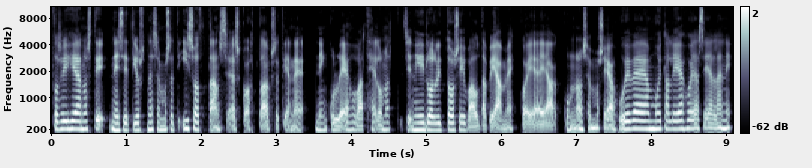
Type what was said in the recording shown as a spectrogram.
tosi hienosti. Niin sitten just ne semmoiset isot tanssiaiskohtaukset ja ne niin kuin liehuvat helmat, niillä oli tosi valtavia mekkoja ja kun on semmoisia huiveja ja muita liehuja siellä, niin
